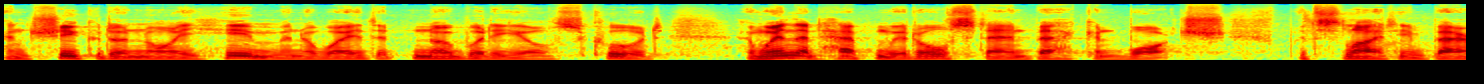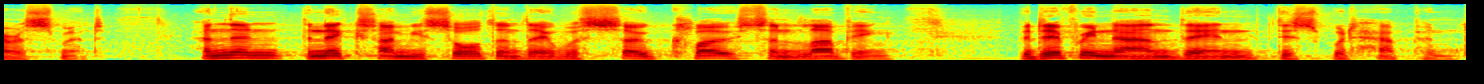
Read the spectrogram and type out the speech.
and she could annoy him in a way that nobody else could. And when that happened, we'd all stand back and watch with slight embarrassment. And then the next time you saw them, they were so close and loving. But every now and then, this would happen.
